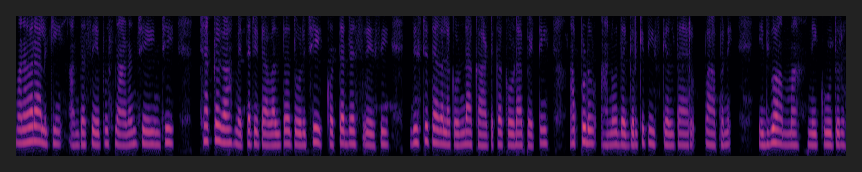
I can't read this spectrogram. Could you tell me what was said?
మనవరాలికి అంతసేపు స్నానం చేయించి చక్కగా మెత్తటి టవల్తో తుడిచి కొత్త డ్రెస్ వేసి దిష్టి తగలకుండా కాటుక కూడా పెట్టి అప్పుడు అను దగ్గరికి తీసుకెళ్తారు పాపని. ఇదిగో అమ్మ నీ కూతురు.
